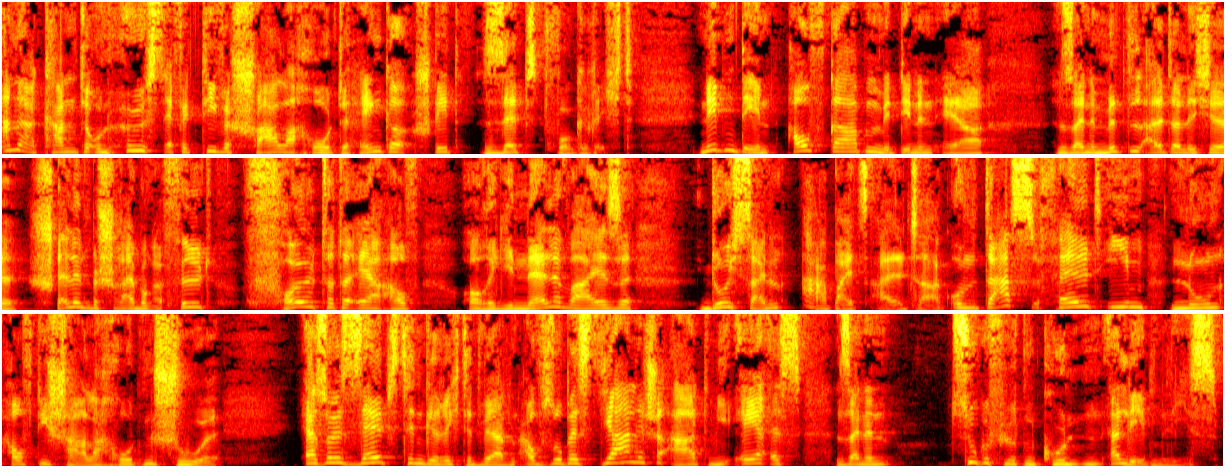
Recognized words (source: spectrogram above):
anerkannte und höchst effektive scharlachrote Henker steht selbst vor Gericht. Neben den Aufgaben, mit denen er seine mittelalterliche Stellenbeschreibung erfüllt, folterte er auf originelle Weise durch seinen Arbeitsalltag. Und das fällt ihm nun auf die scharlachroten Schuhe. Er soll selbst hingerichtet werden auf so bestialische Art, wie er es seinen zugeführten Kunden erleben ließ.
